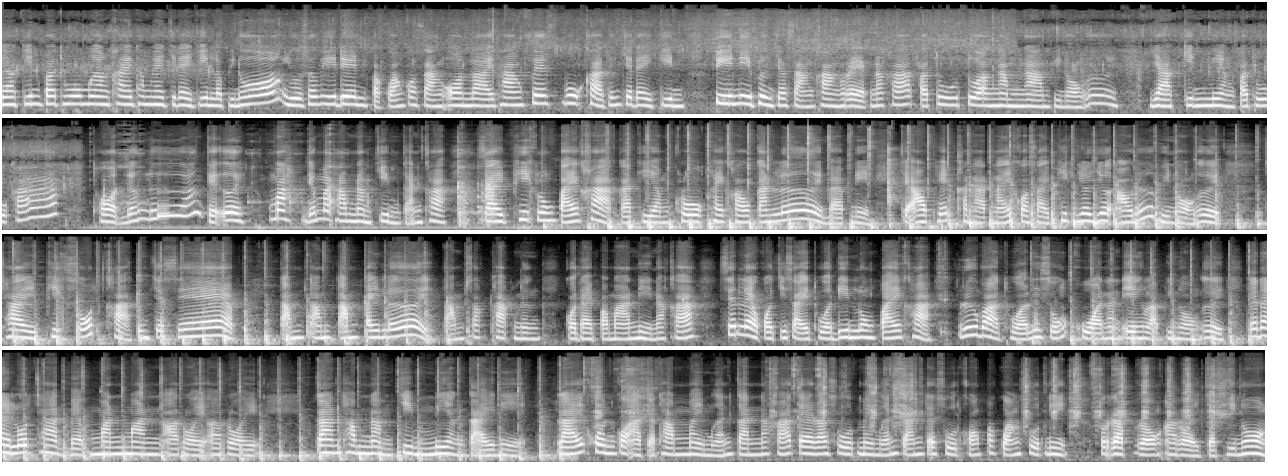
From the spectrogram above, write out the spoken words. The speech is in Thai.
อยากกินปลาทูเมืองไทยทำไงจะได้กินล่ะพี่น้อง อยู่สวีเดนปักหวังก็สั่งออนไลน์ทาง Facebook ค่ะ ถึงจะได้กิน ปีนี้เพิ่งจะสั่งครั้งแรกนะคะปลาทูตัวงามๆพี่น้องเอ้ยอยากกินเมี่ยงปลาทูค่ะทอดเหลืองๆแกเอ้ยมาเดี๋ยวมาทำน้ำจิ้มกันค่ะ ใส่พริกลงไปค่ะ กระเทียมโคลกให้เข้ากันเลย แบบนี้จะเอาเผ็ดขนาดไหนก็ใส่พริกเยอะๆเอาเด้อพี่น้องเอ้ยใช่พริกสดค่ะถึงจะแซ่บ ตำตำตำไปเลยตำสักพักหนึ่งก็ได้ประมาณนี้นะคะ เสร็จแล้วก็จะใส่ถั่วดินลงไปค่ะ หรือว่าถั่วลิสงขัวนั่นเองล่ะพี่น้องเอ้ยจะได้รสชาติแบบมันๆอร่อยอร่อยการทำน้ำจิ้มเมี่ยงไก่นี่หลายคนก็อาจจะทำไม่เหมือนกันนะคะ แต่ละสูตรไม่เหมือนกัน แต่สูตรของปักวังสูตรนี่รับรองอร่อยจากพี่น้อง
